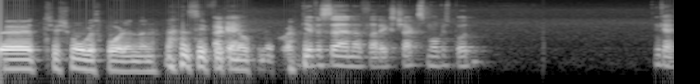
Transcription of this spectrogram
uh, to Smorgasbord and then see if we Okay. can open it. For it. Give us an athletics check, smorgasbord. Okay.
